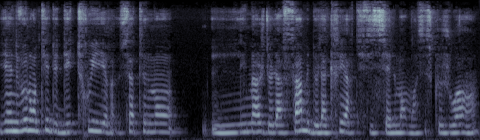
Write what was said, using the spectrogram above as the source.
Il y a une volonté de détruire certainement l'image de la femme et de la créer artificiellement. Moi, c'est ce que je vois. Hein.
